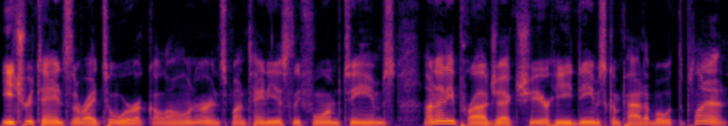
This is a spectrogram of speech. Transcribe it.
Each retains the right to work alone or in spontaneously formed teams on any project she or he deems compatible with the plan,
